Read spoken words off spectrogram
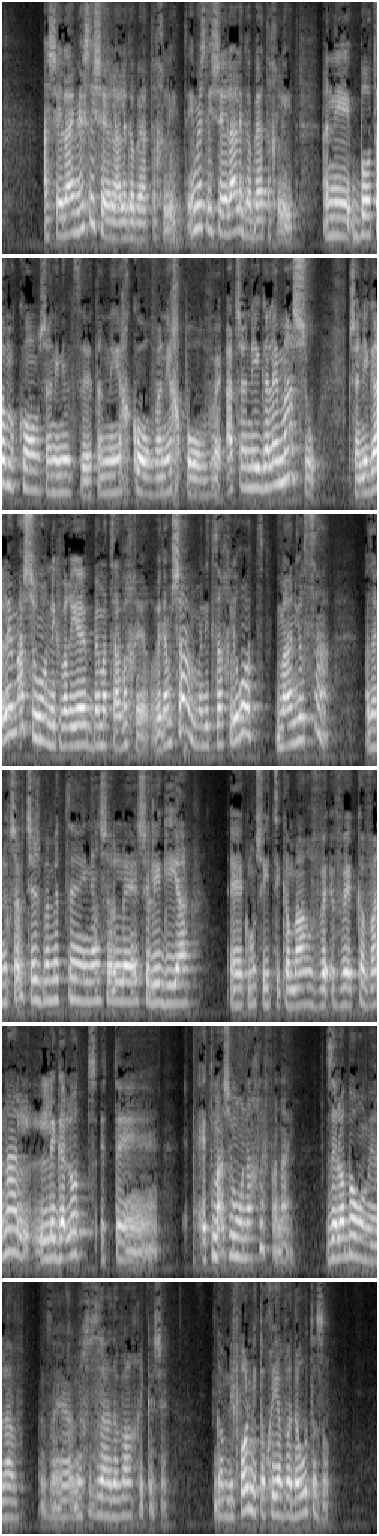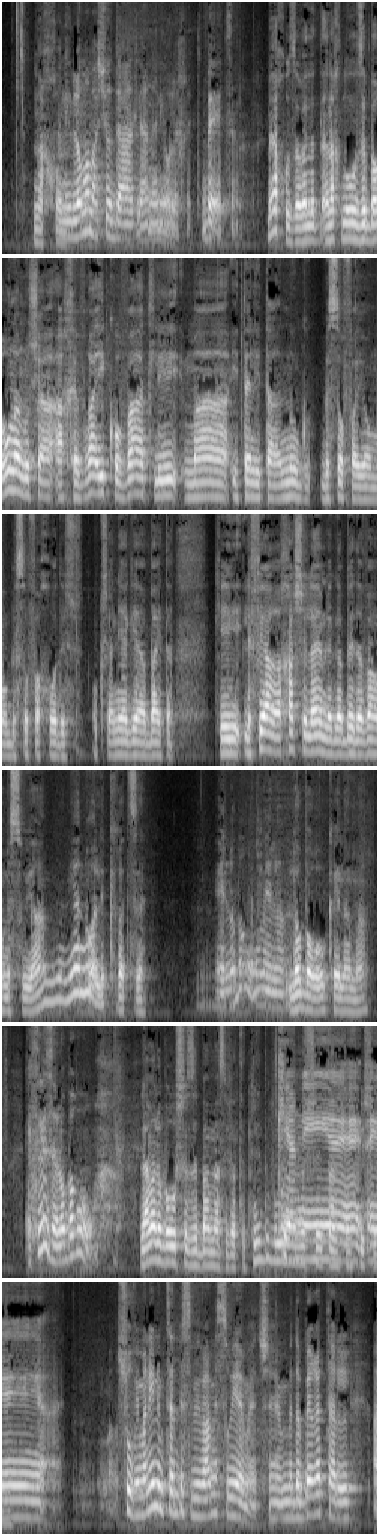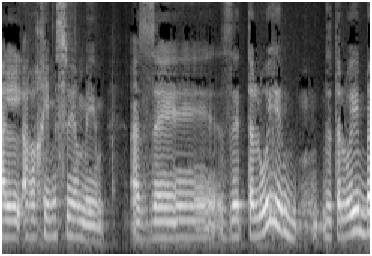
השאלה אם יש לי שאלה לגבי התכלית. אם יש לי שאלה לגבי התכלית, אני באותו מקום שאני נמצאת, אני אחקור ואני אחפור, ועד שאני אגלה משהו. כשאני אגלה משהו, אני כבר אהיה במצב אחר, וגם שם אני צריך לראות מה אני עושה. אז אני חושבת שיש באמת אה, עניין של, אה, של יגיעה, אה, כמו שאיציק אמר, ו- וכוונה לגלות את, את מה שמונח לפניי. זה לא ברור מאליו. זה, אני חושבת שזה הדבר הכי קשה. גם לפעול מתוך אי-הוודאות הזו. נכון. אני לא ממש יודעת לאן אני הולכת, בעצם. מאה אחוז, אבל אנחנו, זה ברור לנו שהחברה היא קובעת לי מה ייתן לי תענוג בסוף היום או בסוף החודש, או כשאני אגיע הביתה. כי לפי הערכה שלהם לגבי דבר מסוים, אני אנוע לקראת זה. אה, לא ברור מאליו. לא ברור, כי למה? אצלי זה לא ברור. למה לא ברור שזה בא מהסביבה? תתני דוגמה. כי אני... אה, אה, שוב, אם אני נמצאת בסביבה מסוימת שמדברת על, על ערכים מסוימים, אז uh, זה תלוי, זה תלוי, ב,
